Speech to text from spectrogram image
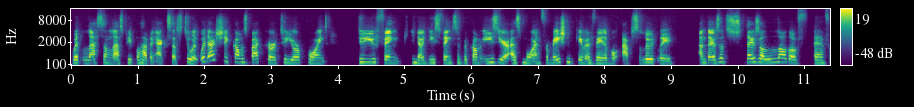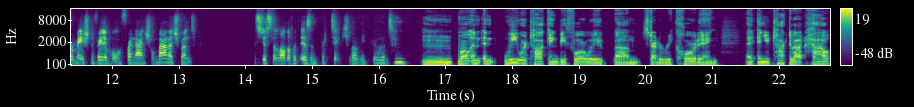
with less and less people having access to it. Which actually comes back, Kurt, to your point. Do you think you know these things have become easier as more information became available? Absolutely. And there's a there's a lot of information available in financial management. It's just a lot of it isn't particularly good. Mm, well, and, and we were talking before we um, started recording, and, and you talked about how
